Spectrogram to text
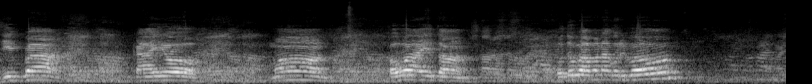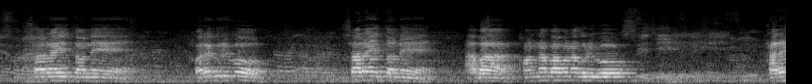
জিহ্বা। কায়। মন। হওয়া আয়তন। কত ভাবনা করিব সরায়তনে করে করিব সরায়তনে আবার খন্না ভাবনা করিব খারে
